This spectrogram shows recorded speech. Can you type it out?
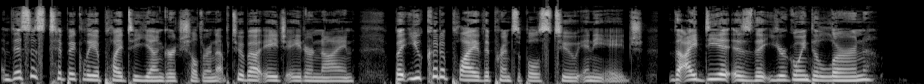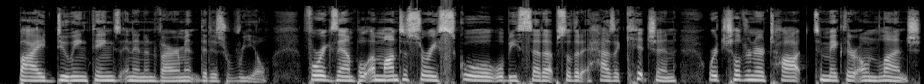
and this is typically applied to younger children up to about age eight or nine, but you could apply the principles to any age. The idea is that you're going to learn by doing things in an environment that is real. For example, a Montessori school will be set up so that it has a kitchen where children are taught to make their own lunch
